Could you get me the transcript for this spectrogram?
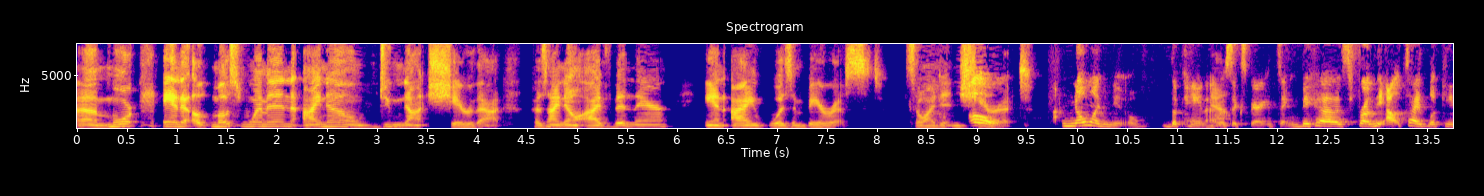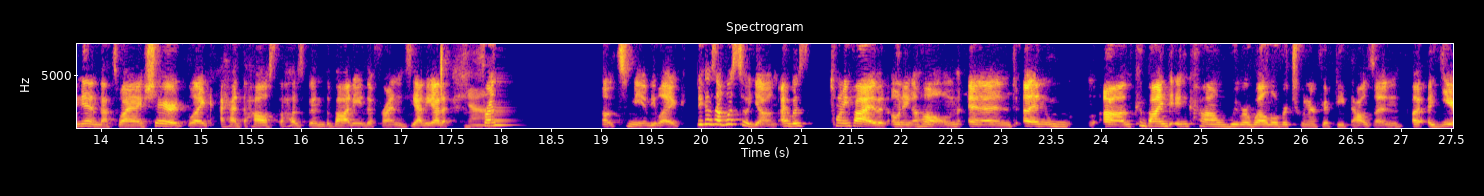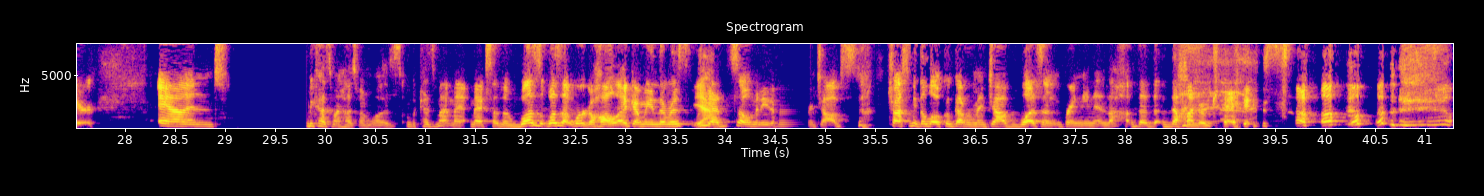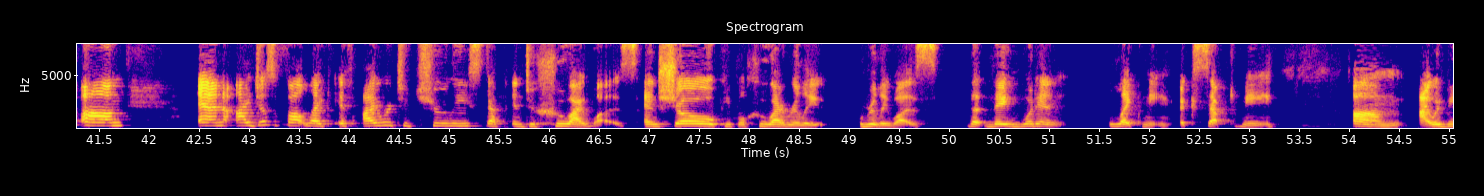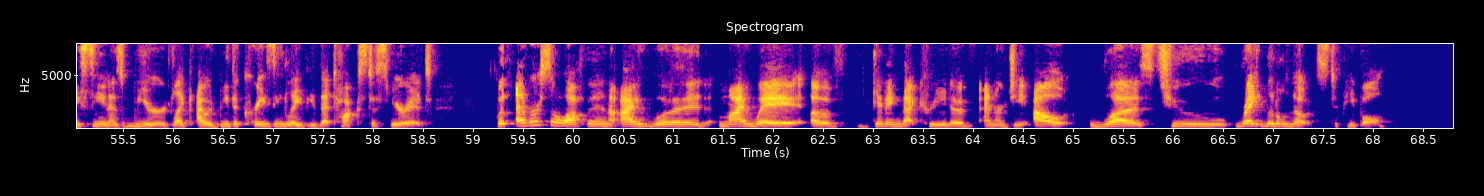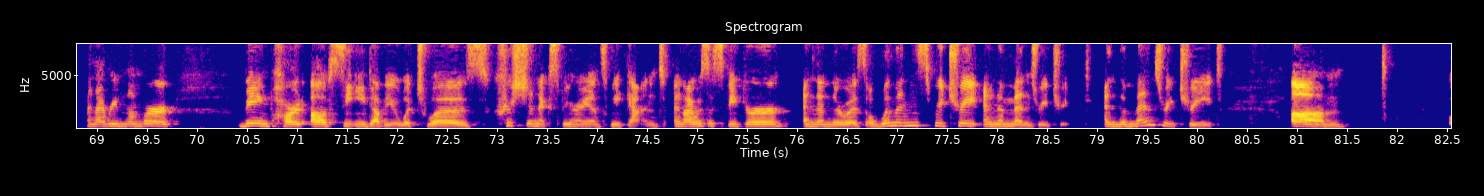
Um, more and uh, most women I know do not share that because I know I've been there and I was embarrassed, so I didn't share oh. it no one knew the pain. I was experiencing because from the outside looking in, that's why I shared, like I had the house, the husband, the body, the friends, yada, yada. Yeah. Friends out to me and be like, because I was so young, I was 25 and owning a home and, and um, combined income, we were well over 250,000 a, a year. And because my husband was because my, my, my ex-husband was was a workaholic i mean there was yeah. we had so many different jobs trust me the local government job wasn't bringing in the the, the 100k so, um and i just felt like if i were to truly step into who i was and show people who i really really was that they wouldn't like me accept me um i would be seen as weird like i would be the crazy lady that talks to spirit but ever so often I would, my way of getting that creative energy out was to write little notes to people. And I remember being part of CEW, which was Christian Experience Weekend. And I was a speaker, and then there was a women's retreat and a men's retreat. And the men's retreat, um,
